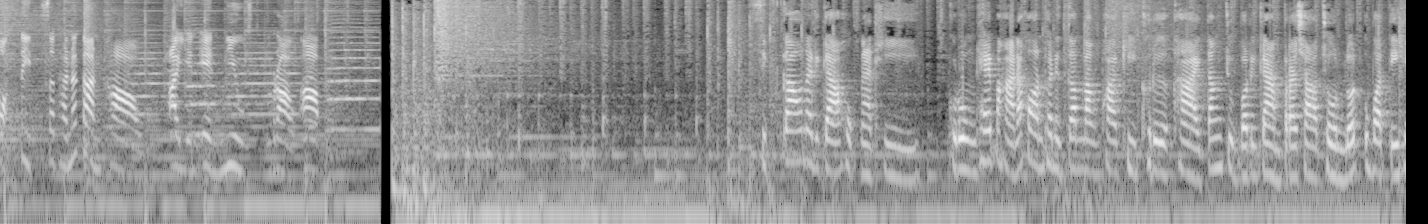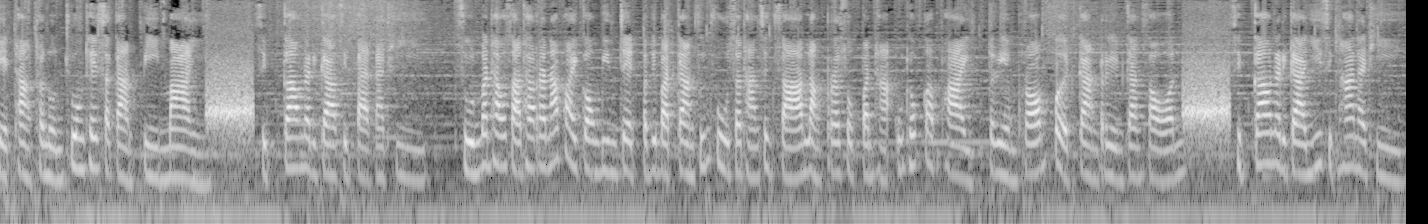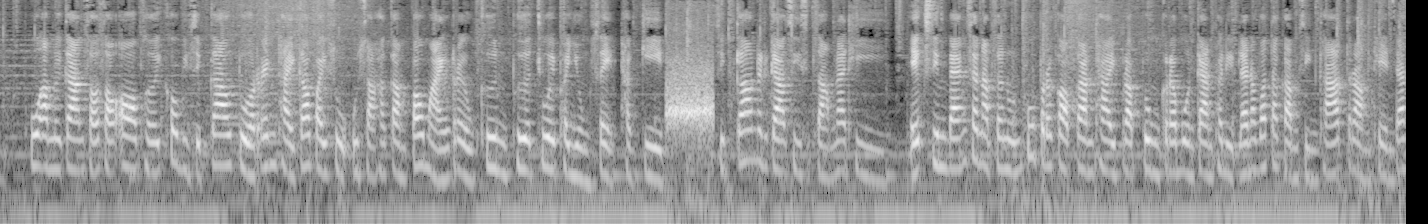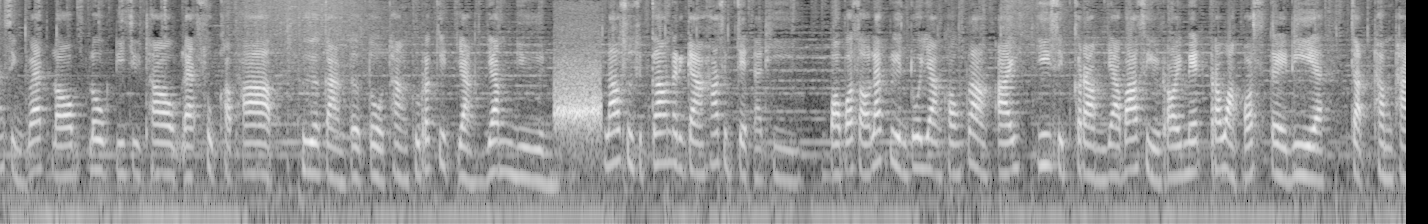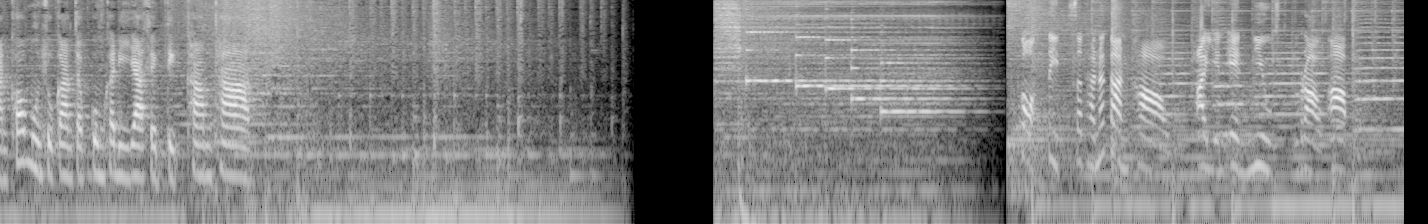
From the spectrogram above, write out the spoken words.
าะติดสถานการณ์ข่าว INN News Roundup 19นาฬิกา6นาทีกรุงเทพมหานครผนึกกำลังภาคีเครือข่ายตั้งจุดบริการประชาชนลดอุบัติเหตุทางถนนช่วงเทศกาลปีใหม่ 19นาฬิกา18นาทีศูนย์บรรเทาสาธารณภัยกองบิน 7 ปฏิบัติการฟื้นฟูสถานศึกษาหลังประสบปัญหาอุทกภัย เตรียมพร้อมเปิดการเรียนการสอน 19นาฬิกา25นาที ผู้อำนวยการสสอเผยโควิด -19 ตัวเร่งไทยก้าวไปสู่อุตสาหกรรมเป้าหมายเร็วขึ้น เพื่อช่วยพยุงเศรษฐกิจ 19นาฬิกา43 นาที Exim Bank สนับสนุนผู้ประกอบการไทยปรับปรุงกระบวนการผลิตและนวัตกรรมสินค้าตามเทรนด์ด้านสิ่งแวดล้อม โลกดิจิทัล และสุขภาพ เพื่อการเติบโตทางธุรกิจอย่างยั่งยืนล่าสุด19นาฬิกา57 นาทีปปสแลกเปลี่ยนตัวอย่างของกลางไอซ์ 20 กรัม ยาบ้า 400 เม็ด ระหว่างออสเตรเลีย จัดทำฐานข้อมูลสู่การจับกลุ่มคดียาเสพติดข้ามชาติเกาะติดสถานการณ์ข่าว INN News Roundup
